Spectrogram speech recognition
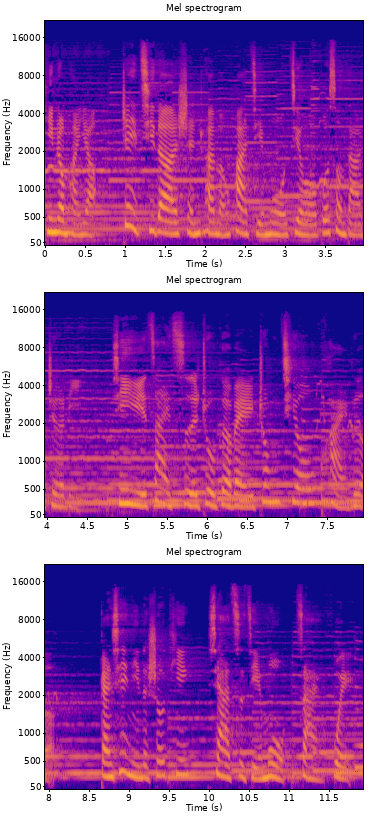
听众朋友，这期的神传文化节目就播送到这里。心雨再次祝各位中秋快乐，感谢您的收听，下次节目再会。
